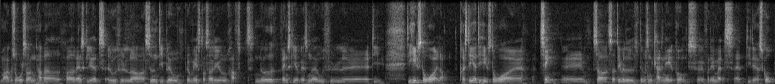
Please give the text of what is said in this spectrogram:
Markus Olsson har været, har været vanskelig at, at udfylde, og siden de blev, blev mestre, så har de jo haft noget vanskeligere ved sådan at udfylde øh, de, de helt store, eller præstere de helt store øh, ting. Øh, så så det, er vel, det er vel sådan et kardinalpunkt øh, for dem, at, at de der sko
